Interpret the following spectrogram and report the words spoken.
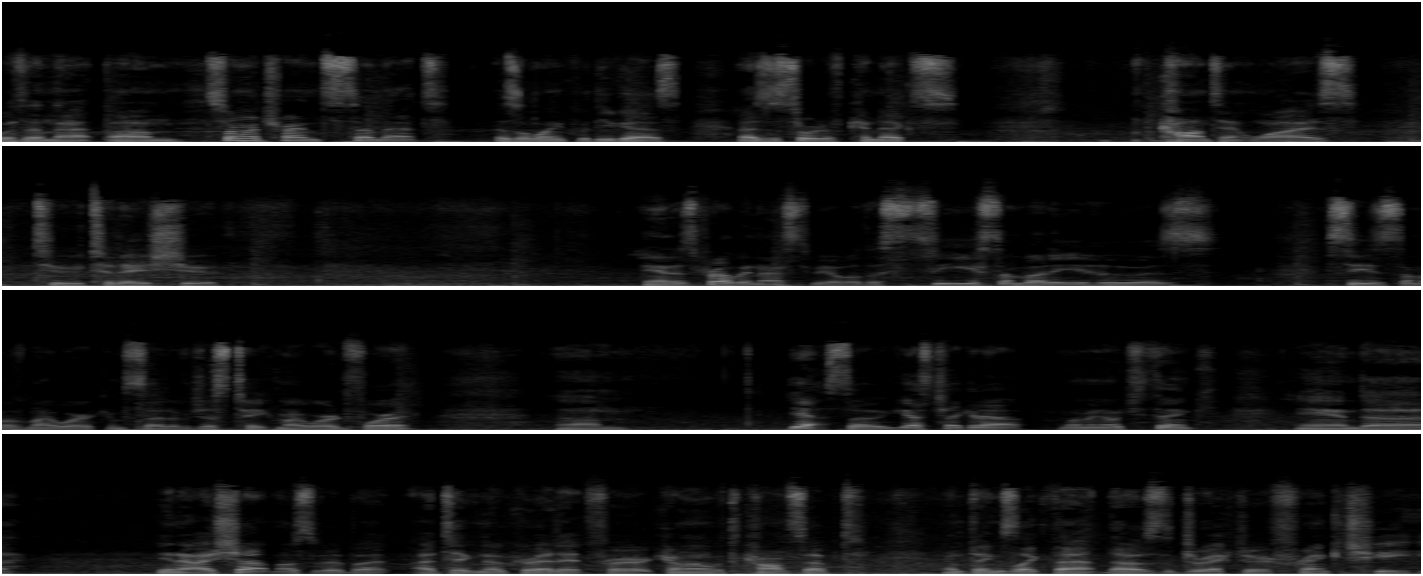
within that. Um, so I'm going to try and send that as a link with you guys as it sort of connects content wise to today's shoot. And it's probably nice to be able to see somebody who is sees some of my work instead of just take my word for it. Um, yeah, so you guys check it out. Let me know what you think. And uh, you know, I shot most of it, but I take no credit for coming up with the concept and things like that. That was the director, Frank Chi.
